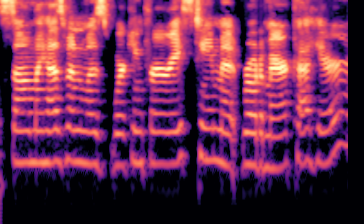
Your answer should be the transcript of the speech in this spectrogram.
So my husband was working for a race team at Road America here.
